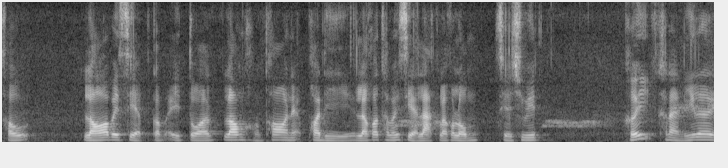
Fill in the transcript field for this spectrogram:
เขาล้อไปเสียบกับไอตัวร่องของท่อเนี่ยพอดีแล้วก็ทำให้เสียหลักแล้วก็ล้มเสียชีวิต เฮ้ยขนาดนี้เลย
